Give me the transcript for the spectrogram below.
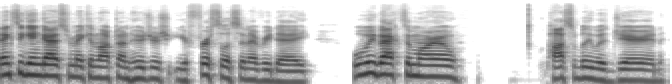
Thanks again, guys, for making Locked On Hoosiers your first listen every day. We'll be back tomorrow, possibly with Jared.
